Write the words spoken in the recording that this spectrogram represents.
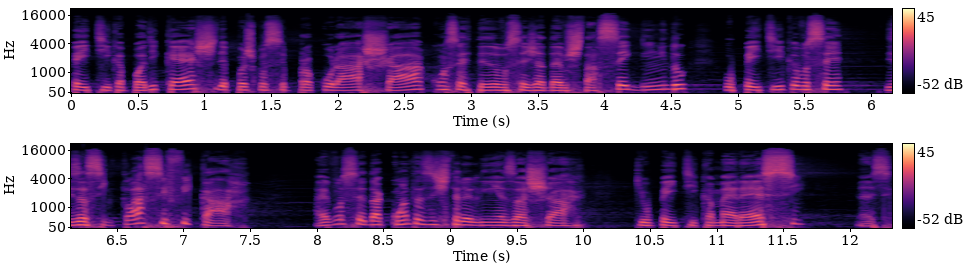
Peitica Podcast. Depois que você procurar achar, com certeza você já deve estar seguindo o Peitica. Você diz assim, classificar. Aí você dá quantas estrelinhas achar que o Peitica merece. Né? Se,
